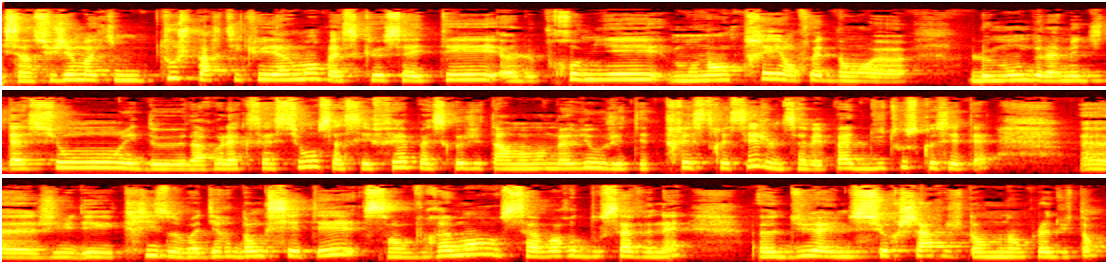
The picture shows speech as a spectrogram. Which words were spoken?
Et c'est un sujet moi qui me touche particulièrement parce que ça a été euh, le premier, mon entrée en fait dans euh, le monde de la méditation et de la relaxation. Ça s'est fait parce que j'étais à un moment de ma vie où j'étais très stressée, je ne savais pas du tout ce que c'était. Euh, j'ai eu des crises, on va dire, d'anxiété sans vraiment savoir d'où ça venait, euh, dû à une surcharge dans mon emploi du temps.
